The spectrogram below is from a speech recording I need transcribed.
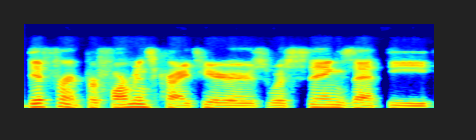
different performance criteria were things that the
